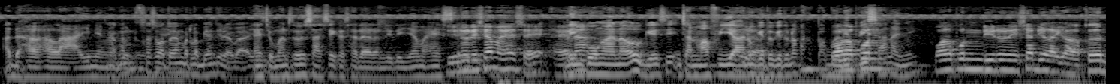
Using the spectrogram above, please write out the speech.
ada hal-hal lain yang Ya kan membunuh. sesuatu yang berlebihan tidak baik. Ya cuman susah sih kesadaran dirinya mah. Di Indonesia mah ya sih. lingkungan oge sih can mafia anu Iya. gitu-gitu kan pabelit walaupun pisan anjing. walaupun di Indonesia dilegalkan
